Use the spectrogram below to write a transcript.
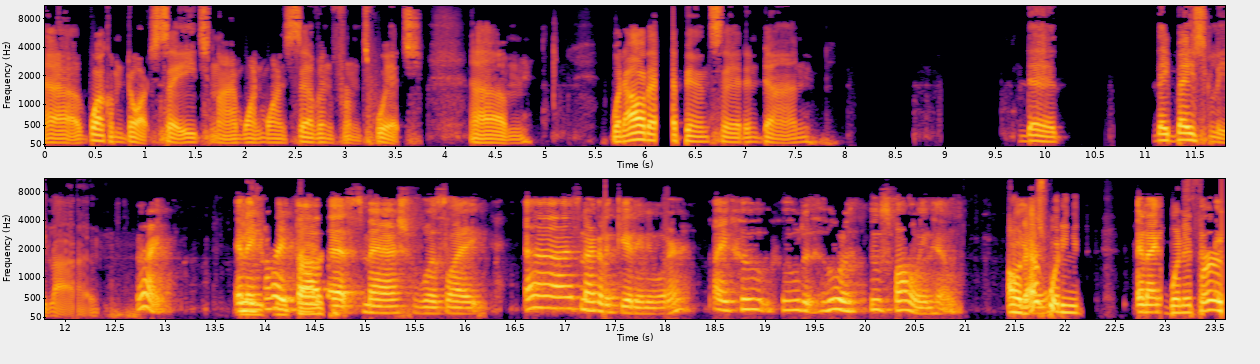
uh, welcome Dark Sage nine one one seven from Twitch. Um, with all that being said and done, that they basically lied. Right. And they, they probably they thought that Smash was like, uh, it's not going to get anywhere. Like who who who who's following him? Oh, that's know? what he. And I when it first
